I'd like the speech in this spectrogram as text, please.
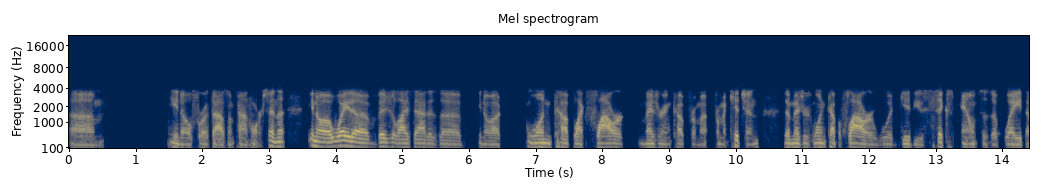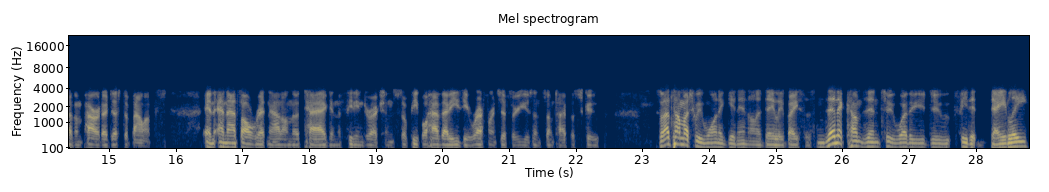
um, you know for a thousand pound horse. And uh, you know a way to visualize that is a you know a one cup like flour measuring cup from a from a kitchen that measures one cup of flour would give you six ounces of weight of empowered digestive balance. And, and that's all written out on the tag and the feeding directions so people have that easy reference if they're using some type of scoop. So that's how much we want to get in on a daily basis. And then it comes into whether you do feed it daily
